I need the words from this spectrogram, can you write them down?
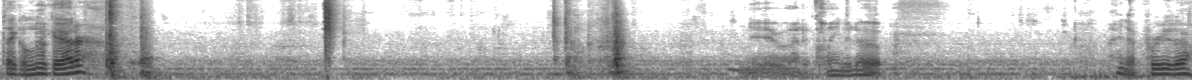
Take a look at her. Yeah, we got to clean it up. Ain't that pretty though?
